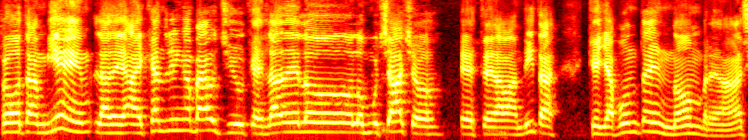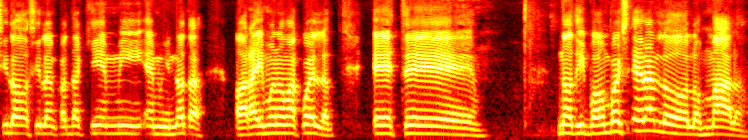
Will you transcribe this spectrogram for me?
pero también la de I Can Dream About You, que es la de los muchachos, este, la bandita, que ya apunta el nombre, a ver si lo, si lo encuentro aquí en mi, en mis notas. Ahora mismo no me acuerdo. Este. No, The Bombers eran los, malos.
